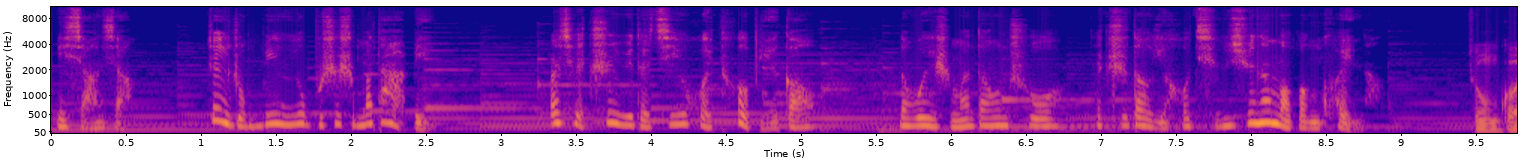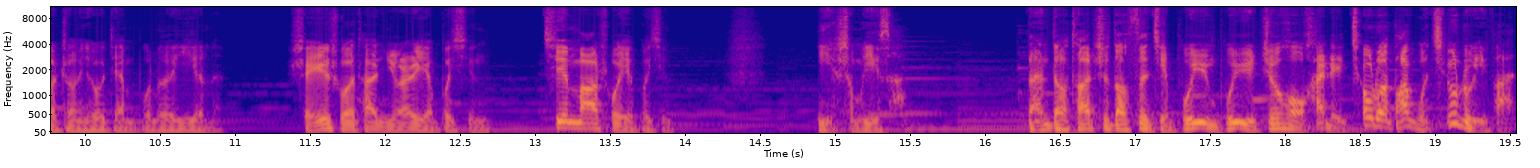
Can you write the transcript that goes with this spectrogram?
你想想，这种病又不是什么大病，而且治愈的机会特别高，那为什么当初他知道以后情绪那么崩溃呢？钟国正有点不乐意了。谁说他女儿也不行？亲妈说也不行。你什么意思？难道他知道自己不孕不育之后还得敲锣打鼓庆祝一番？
